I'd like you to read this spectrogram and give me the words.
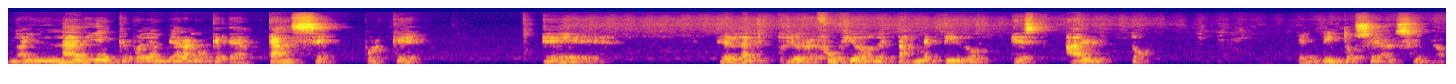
no hay nadie que pueda enviar algo que te alcance, porque eh, el, el refugio donde estás metido es alto. Bendito sea el Señor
